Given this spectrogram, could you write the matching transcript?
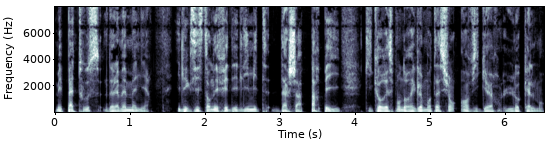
mais pas tous de la même manière. Il existe en effet des limites d'achat par pays qui correspondent aux réglementations en vigueur localement.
